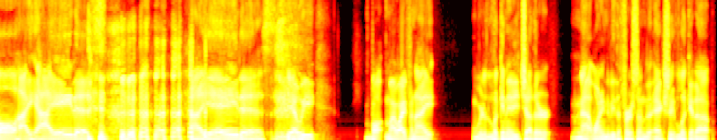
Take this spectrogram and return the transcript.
"Oh, hi hiatus, hiatus." Yeah, we, my wife and I, were looking at each other, not wanting to be the first one to actually look it up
